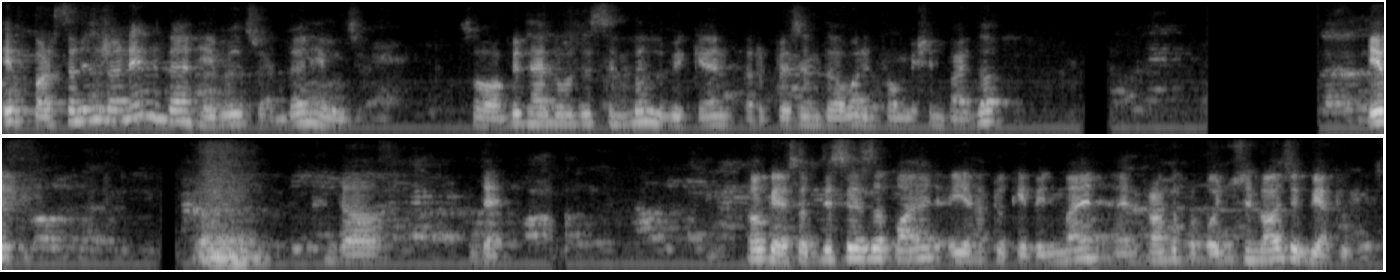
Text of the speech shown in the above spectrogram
if person is running then he will sweat then he will sweat so with help of this symbol, we can represent our information by the if the then. Okay, so this is the point you have to keep in mind, and from the proposition logic we have to use.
